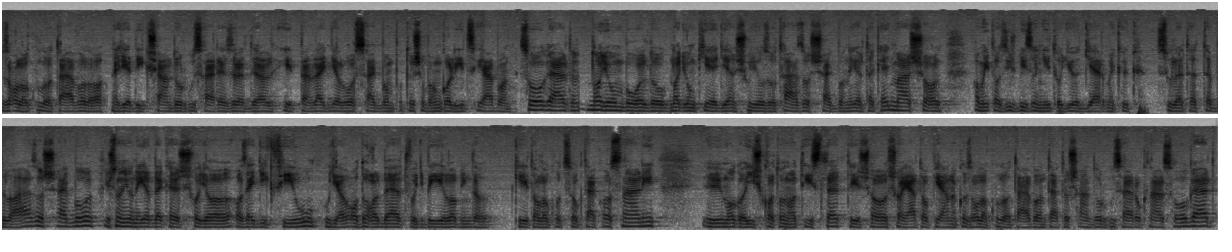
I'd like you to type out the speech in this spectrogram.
az alakulatával a negyedik Sándor huszárezreddel éppen Lengyelországban, pontosabban Galíciában szolgált. Nagyon boldog, nagyon kiegyensúlyozott házasságban éltek egymással, amit az is bizonyít, hogy öt gyermekük született ebből a házasságból és nagyon érdekes, hogy a, az egyik fiú, ugye Adalbert vagy Béla, mind a két alakot szokták használni, ő maga is katonatiszt lett, és a saját apjának az alakulatában, tehát a Sándor huszároknál szolgált,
